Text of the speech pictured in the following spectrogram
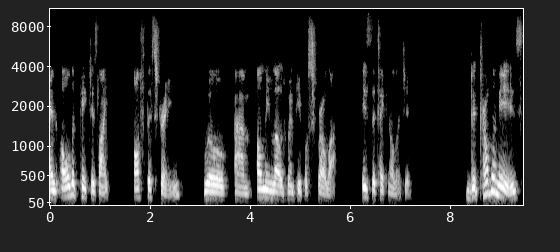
and all the pictures like off the screen will um, only load when people scroll up is the technology. The problem is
